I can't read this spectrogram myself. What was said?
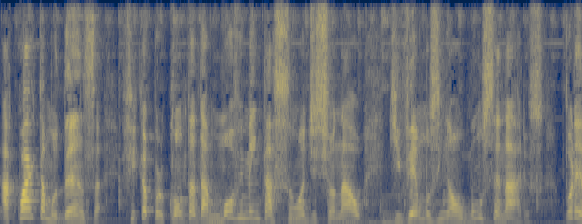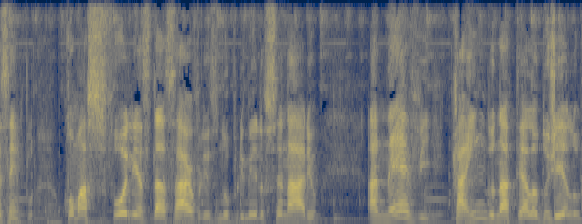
A quarta mudança fica por conta da movimentação adicional que vemos em alguns cenários, por exemplo, como as folhas das árvores no primeiro cenário, a neve caindo na tela do gelo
